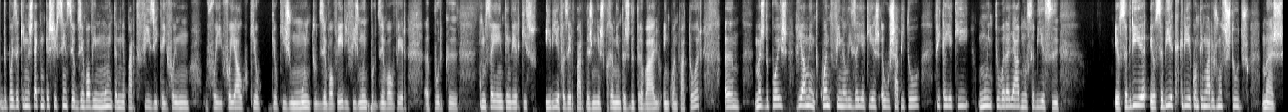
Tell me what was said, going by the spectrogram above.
depois aqui nas técnicas circense eu desenvolvi muito a minha parte física e foi, um, foi, foi algo que eu, que eu quis muito desenvolver e fiz muito por desenvolver uh, porque comecei a entender que isso iria fazer parte das minhas ferramentas de trabalho enquanto ator, um, mas depois, realmente, quando finalizei aqui o Chapitou, fiquei aqui muito baralhado, não sabia se... Eu sabia, eu sabia que queria continuar os meus estudos, mas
